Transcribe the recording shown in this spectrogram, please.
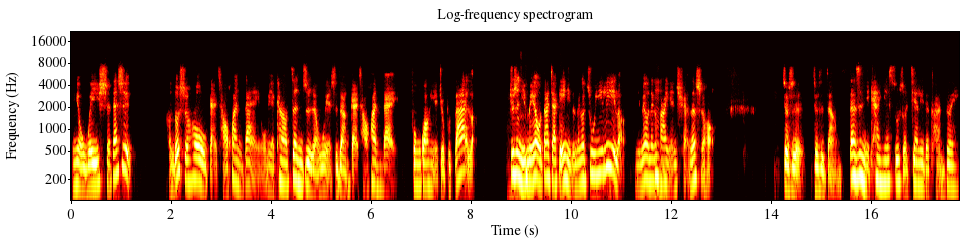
很有威势，但是很多时候改朝换代，我们也看到政治人物也是这样，改朝换代，风光也就不在了。就是你没有大家给你的那个注意力了，你没有那个发嗯言权的时候，就是就是这样子。但是你看耶稣所建立的团队，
